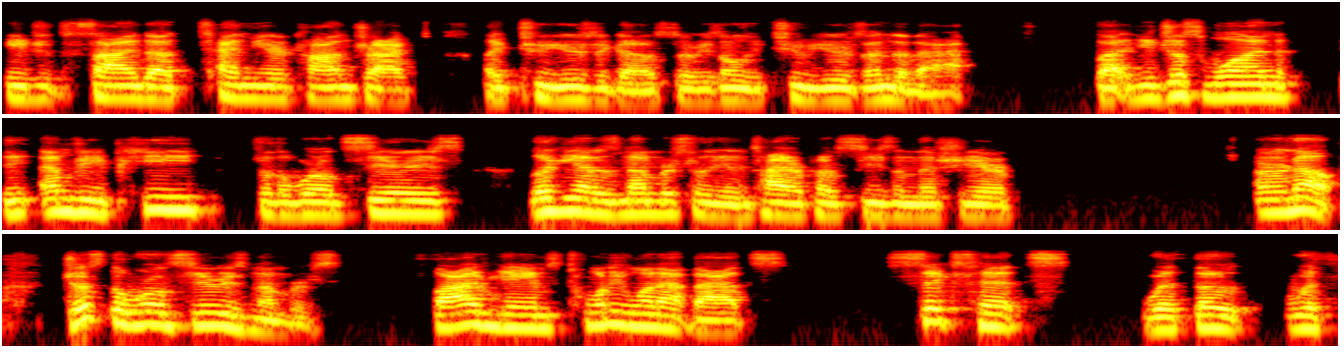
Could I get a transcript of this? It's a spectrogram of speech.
He just signed a 10 year contract like two years ago. So he's only two years into that. But he just won the MVP for the World Series. Looking at his numbers for the entire postseason this year, or no, just the World Series numbers. Five games, 21 at bats, six hits, with those with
